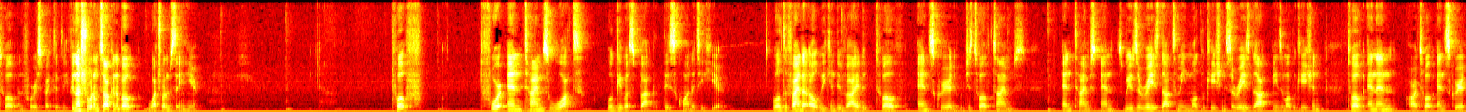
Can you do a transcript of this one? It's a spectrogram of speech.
12 and 4 respectively. If you're not sure what I'm talking about, watch what I'm saying here. 12, 4n times what will give us back this quantity here? Well, to find that out, we can divide 12n squared, which is 12 times n times n. So we use a raised dot to mean multiplication. So raised dot means multiplication. 12nn or 12n squared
